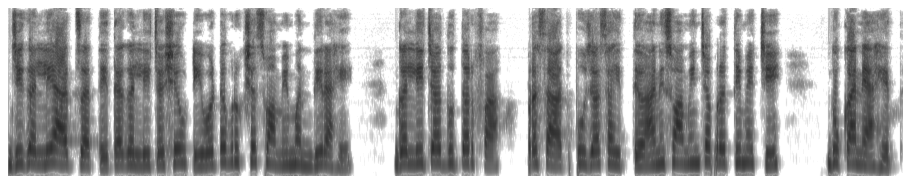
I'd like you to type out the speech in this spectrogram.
जी गल्ली आत जाते त्या गल्लीच्या शेवटी वटवृक्ष स्वामी मंदिर आहे. गल्लीच्या दुतर्फा प्रसाद पूजा साहित्य आणि स्वामींच्या प्रतिमेची दुकाने आहेत.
